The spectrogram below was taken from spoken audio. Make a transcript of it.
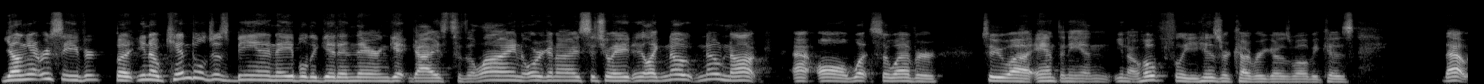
young at receiver. But you know, Kendall just being able to get in there and get guys to the line, organize, situate, like no no knock at all whatsoever to uh, Anthony, and you know, hopefully his recovery goes well because that,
